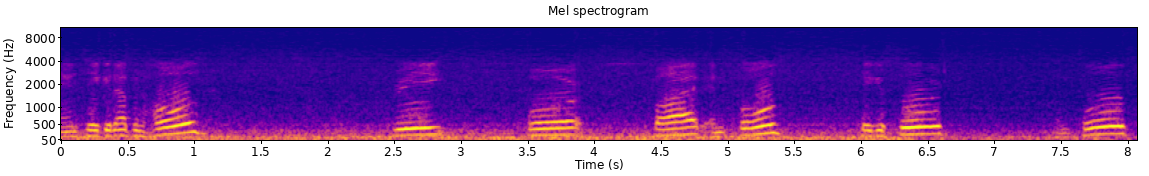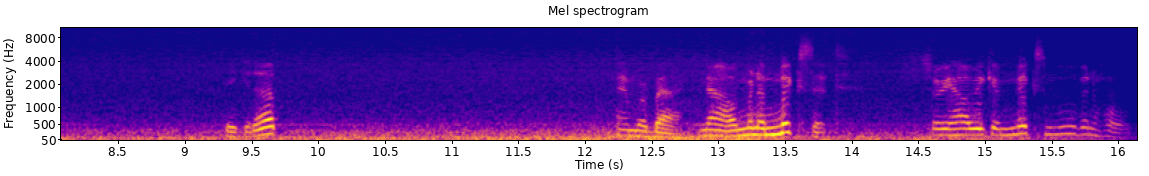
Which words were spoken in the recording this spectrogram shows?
And take it up and hold. Three, four, five, and fold. Take it forward and fold. Take it up. And we're back. Now I'm going to mix it. Show you how we can mix, move, and hold.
